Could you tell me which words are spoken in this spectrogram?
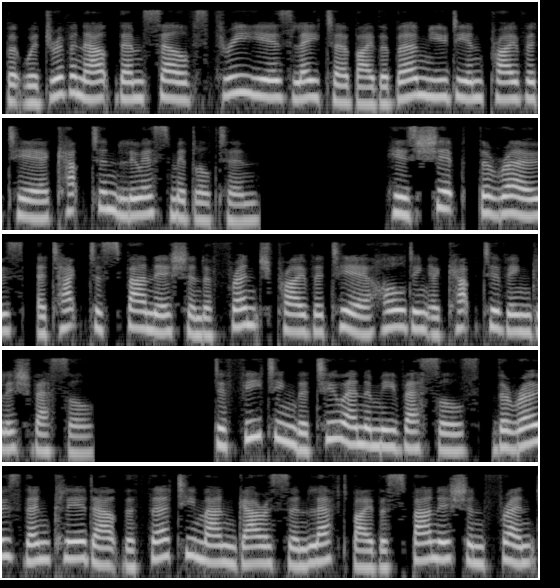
but were driven out themselves three years later by the Bermudian privateer Captain Louis Middleton. His ship, the Rose, attacked a Spanish and a French privateer holding a captive English vessel. Defeating the two enemy vessels, the Rose then cleared out the 30-man garrison left by the Spanish and French,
